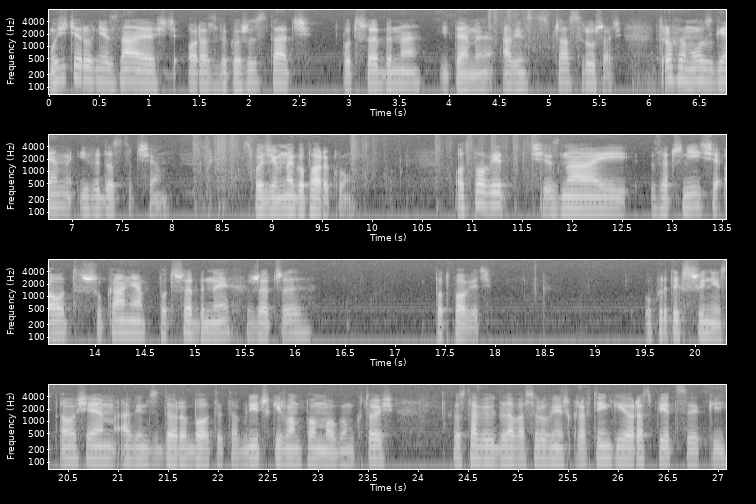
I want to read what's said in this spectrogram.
Musicie również znaleźć oraz wykorzystać potrzebne itemy, a więc czas ruszać. Trochę mózgiem i wydostać się podziemnego parku. Odpowiedź znaj... Zacznijcie od szukania potrzebnych rzeczy. Podpowiedź. Ukrytych skrzyń jest 8, a więc do roboty. Tabliczki wam pomogą. Ktoś zostawił dla was również craftingi oraz piecyki.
